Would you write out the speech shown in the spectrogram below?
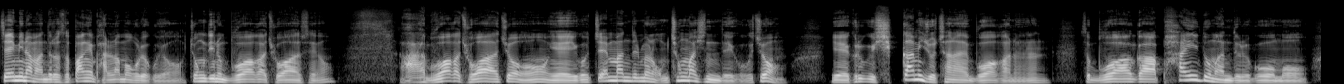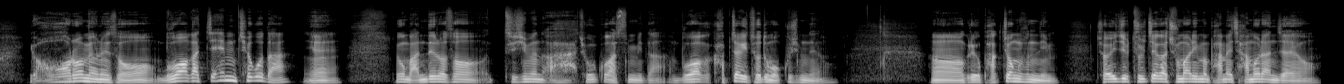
잼이나 만들어서 빵에 발라 먹으려고요. 쫑디는 무화과 좋아하세요? 아, 무화과 좋아하죠. 예, 이거 잼 만들면 엄청 맛있는데, 이거, 그죠? 예, 그리고 식감이 좋잖아요, 무화과는. 그래서 무화과 파이도 만들고, 뭐, 여러 면에서 무화과 잼 최고다. 예. 이거 만들어서 드시면, 아, 좋을 것 같습니다. 무화과 갑자기 저도 먹고 싶네요. 어, 그리고 박정수님. 저희 집 둘째가 주말이면 밤에 잠을 안 자요.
